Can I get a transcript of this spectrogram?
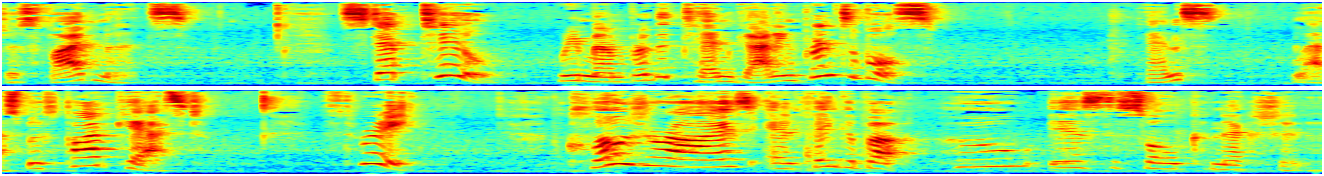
Just five minutes. Step two, remember the 10 guiding principles. Hence, last week's podcast. Three, close your eyes and think about who is the soul connection.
